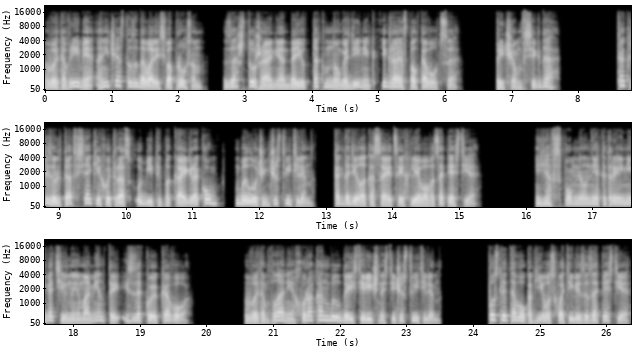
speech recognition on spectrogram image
В это время они часто задавались вопросом, за что же они отдают так много денег, играя в полководца. Причем всегда. Как результат, всякий хоть раз убитый пока игроком был очень чувствителен, когда дело касается их левого запястья. Я вспомнил некоторые негативные моменты из-за кое-кого. В этом плане Хуракан был до истеричности чувствителен. После того, как его схватили за запястье,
